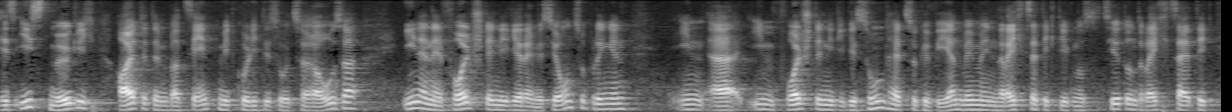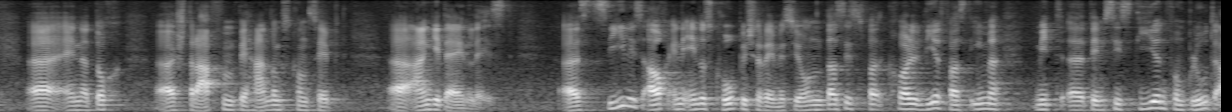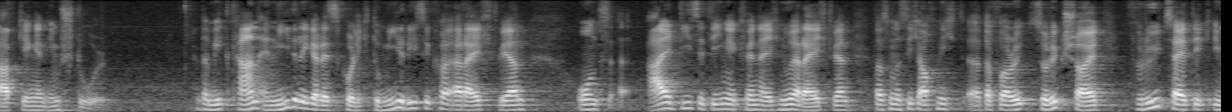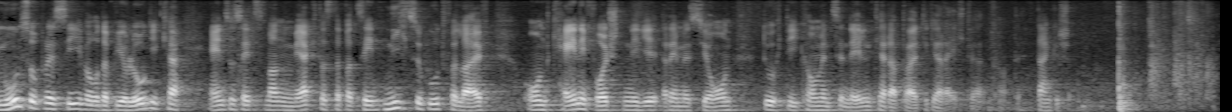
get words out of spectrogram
es ist möglich, heute den Patienten mit Colitis ulcerosa in eine vollständige Remission zu bringen, in, äh, ihm vollständige Gesundheit zu gewähren, wenn man ihn rechtzeitig diagnostiziert und rechtzeitig äh, einer doch äh, straffen Behandlungskonzept äh, angedeihen lässt. Äh, das Ziel ist auch eine endoskopische Remission. Das ist, korreliert fast immer mit äh, dem Sistieren von Blutabgängen im Stuhl. Damit kann ein niedrigeres Kolektomierisiko erreicht werden und all diese Dinge können eigentlich nur erreicht werden, dass man sich auch nicht davor zurückscheut, frühzeitig Immunsuppressiva oder Biologika einzusetzen, wenn man merkt, dass der Patient nicht so gut verläuft und keine vollständige Remission durch die konventionellen Therapeutika erreicht werden konnte. Dankeschön.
